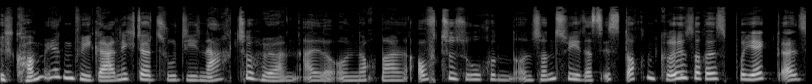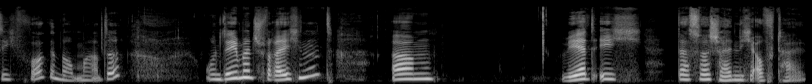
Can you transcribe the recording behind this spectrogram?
ich komme irgendwie gar nicht dazu, die nachzuhören alle und nochmal aufzusuchen und sonst wie. Das ist doch ein größeres Projekt, als ich vorgenommen hatte. Und dementsprechend ähm, werde ich das wahrscheinlich aufteilen.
